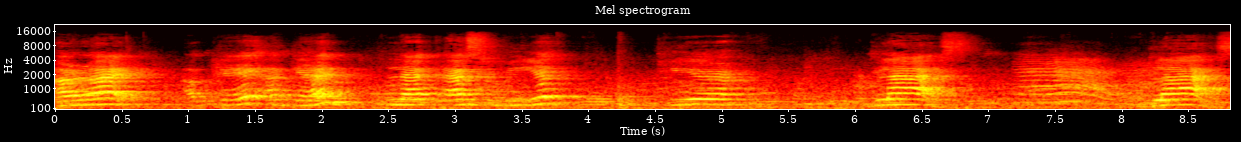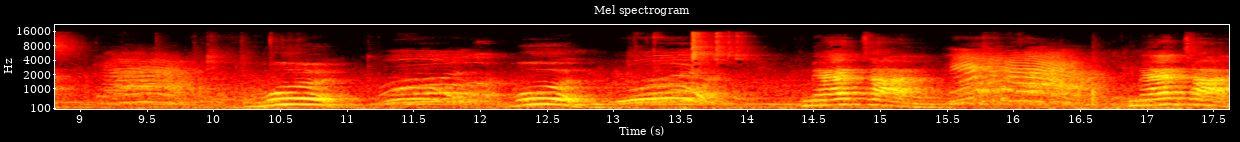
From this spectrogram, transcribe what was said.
All right. Okay. Again, let us read here. Glass. Glass. Wood. Wood. Metal. Metal.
